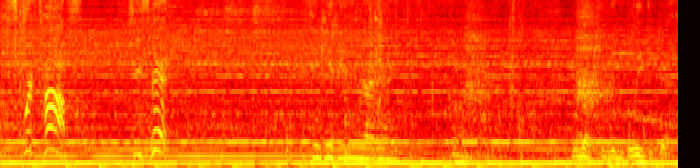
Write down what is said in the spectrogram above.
Cops! We're cops! She's hit! I think it hit an artery. You're lucky you didn't bleed to death.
